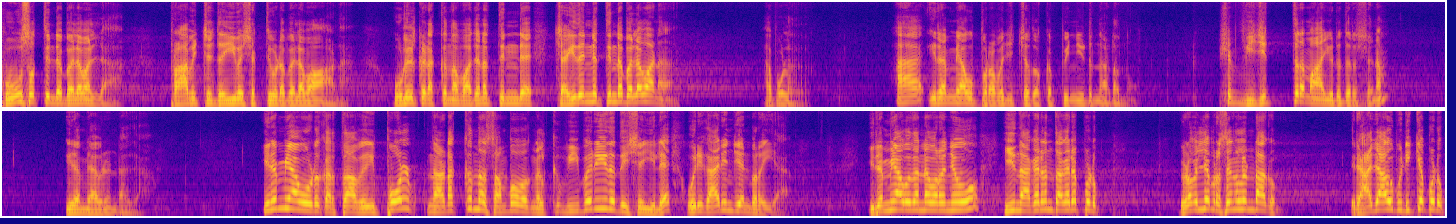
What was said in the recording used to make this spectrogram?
ഭൂസ്വത്തിന്റെ ബലമല്ല പ്രാപിച്ച ദൈവശക്തിയുടെ ബലമാണ്. ഉള്ളിൽ കിടക്കുന്ന വചനത്തിന്റെ ചൈതന്യത്തിന്റെ ബലമാണ്. അപ്പോൾ ആ ഇരമ്യാവ് പ്രവചിച്ചതൊക്കെ പിന്നീട് നടന്നു. പക്ഷെ വിചിത്രമായൊരു ദർശനം ഇരമ്യാവിനുണ്ടാകുക ഇരമ്യാവോട് കർത്താവ് ഇപ്പോൾ നടക്കുന്ന സംഭവങ്ങൾക്ക് വിപരീത ദിശയിലെ ഒരു കാര്യം ചെയ്യാൻ പറയുക. ഇരമ്യാവ് തന്നെ പറഞ്ഞു ഈ നഗരം തകരപ്പെടും. ഇവിടെ വലിയ പ്രശ്നങ്ങളുണ്ടാകും. രാജാവ് പിടിക്കപ്പെടും.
